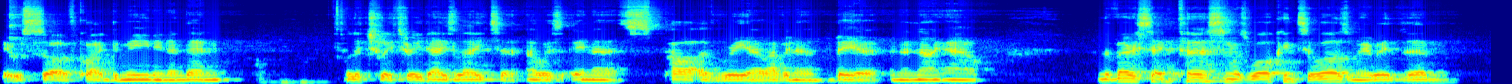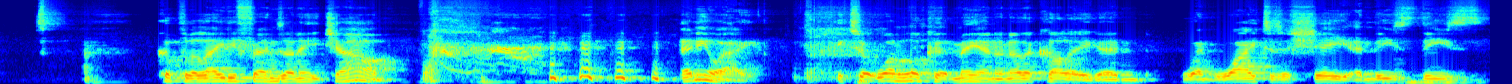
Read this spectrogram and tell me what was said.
It was sort of quite demeaning. And then literally three days later, I was in a part of Rio having a beer and a night out. And the very same person was walking towards me with um, a couple of lady friends on each arm. anyway, he took one look at me and another colleague and went white as a sheet. And these these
